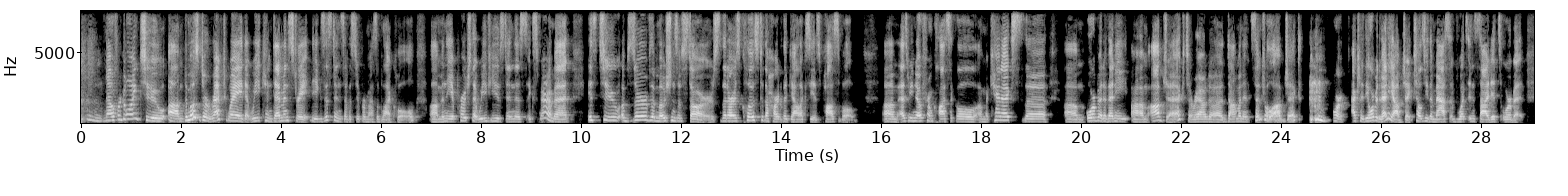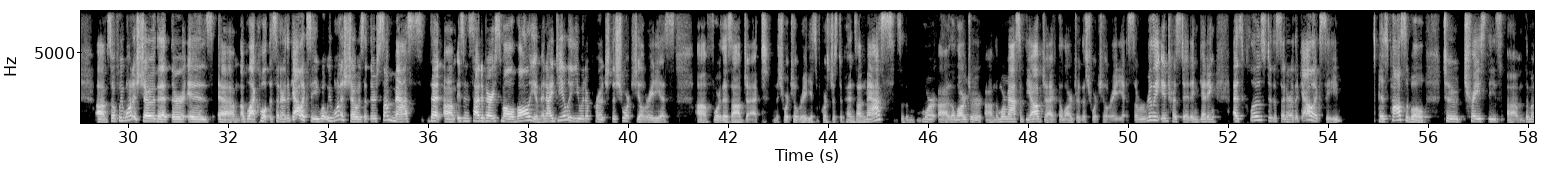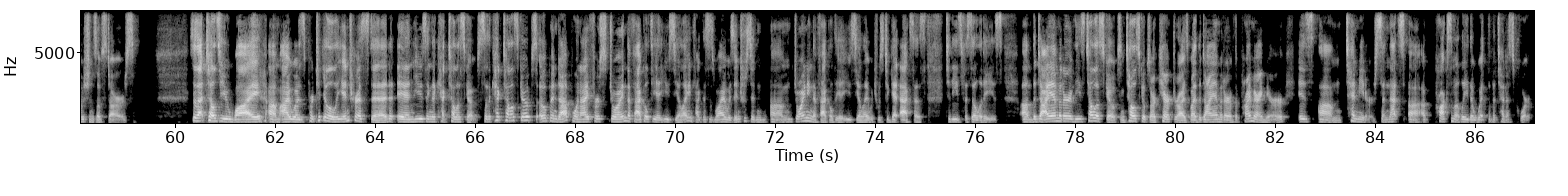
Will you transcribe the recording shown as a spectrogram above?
now, if we're going to, um, the most direct way that we can demonstrate the existence of a supermassive black hole, um, and the approach that we've used in this experiment, is to observe the motions of stars that are as close to the heart of the galaxy as possible. Um, as we know from classical uh, mechanics, the um, orbit of any um, object around a dominant central object, or actually the orbit of any object tells you the mass of what's inside its orbit. Um, so if we want to show that there is um, a black hole at the center of the galaxy, what we want to show is that there's some mass that um, is inside a very small volume. And ideally, you would approach the Schwarzschild radius uh, for this object. And the Schwarzschild radius, of course, just depends on mass. So the more, uh, the larger, um, the more mass of the object, the larger the short Schwarzschild radius. So we're really interested in getting as close to the center of the galaxy as possible to trace these, um, the motions of stars. So that tells you why um, I was particularly interested in using the Keck telescopes. So the Keck telescopes opened up when I first joined the faculty at UCLA. In fact, this is why I was interested in um, joining the faculty at UCLA, which was to get access to these facilities. Um, the diameter of these telescopes, and telescopes are characterized by the diameter of the primary mirror, is um, 10 meters, and that's uh, approximately the width of a tennis court.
